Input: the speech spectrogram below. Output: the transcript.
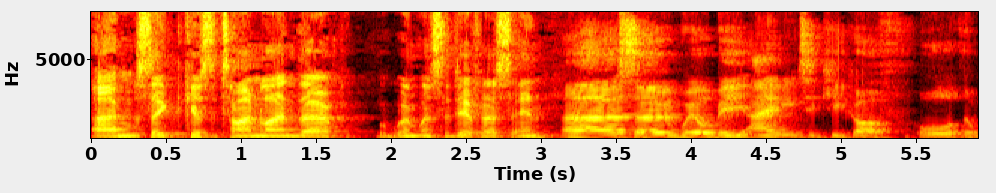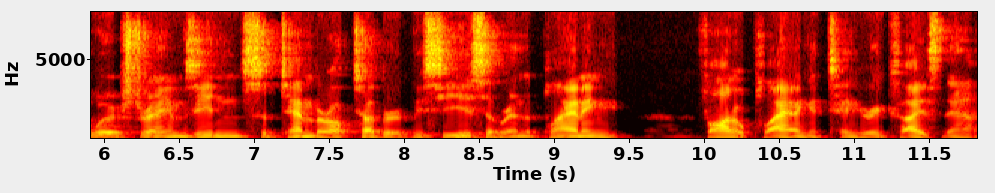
Um, so give us a timeline there. When, when's the DFS in? Uh, so we'll be aiming to kick off all of the work streams in September, October of this year. So we're in the planning, final planning and tendering phase now.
